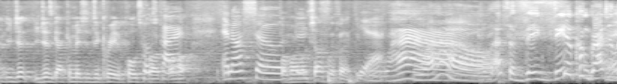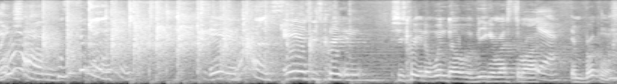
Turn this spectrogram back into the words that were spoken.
heard you just you just got commissioned to create a postcard, postcard, for, and also for Harlem this- Chocolate Factory. Yeah. Wow, Wow, that's a big deal. Congratulations! And Yes. and she's creating she's creating a window of a vegan restaurant Yeah. in Brooklyn.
